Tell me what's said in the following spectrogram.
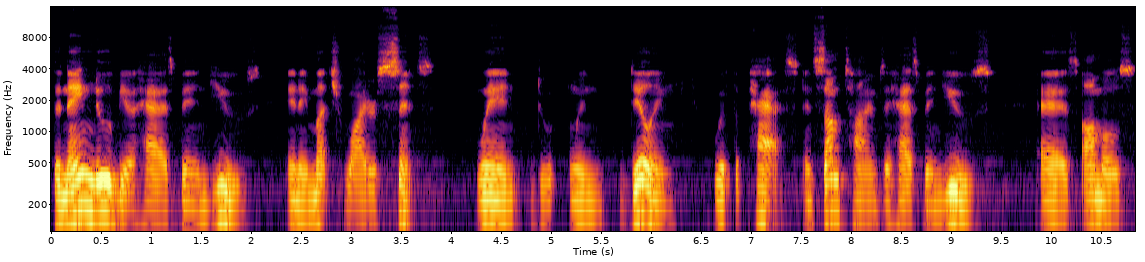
The name Nubia has been used in a much wider sense when, when dealing with the past, and sometimes it has been used as almost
